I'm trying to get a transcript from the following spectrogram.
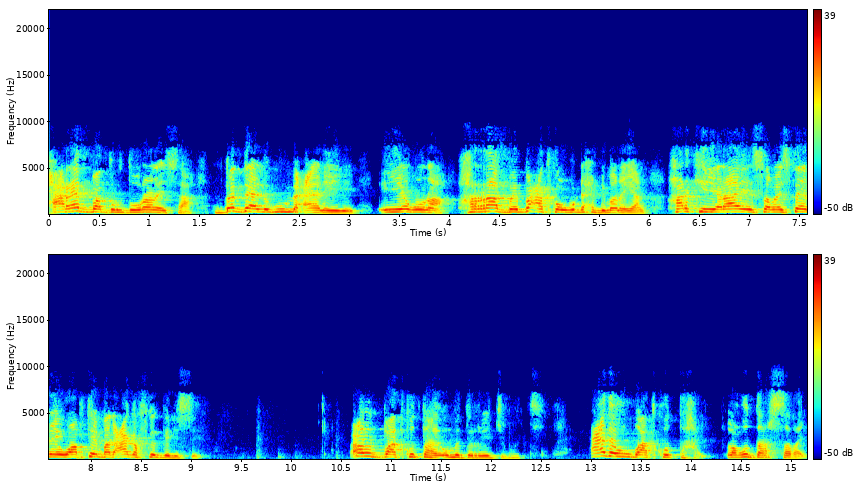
Xareed baad durduuranaysaa baddaa lagu macaaneeyey iyaguna haraad bay bacadka ugu dhex dhimanayaan. Harkii yaraa ay samaysteen ay waabteen baad cagaf ka gelisay. Col baad ku tahay ummadda reer jabuuti cadow baad ku tahay. Lagu darsaday.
